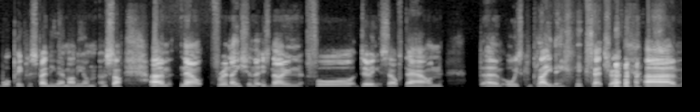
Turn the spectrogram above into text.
what people are spending their money on and stuff. Um, now, for a nation that is known for doing itself down, um, always complaining, etc. um,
